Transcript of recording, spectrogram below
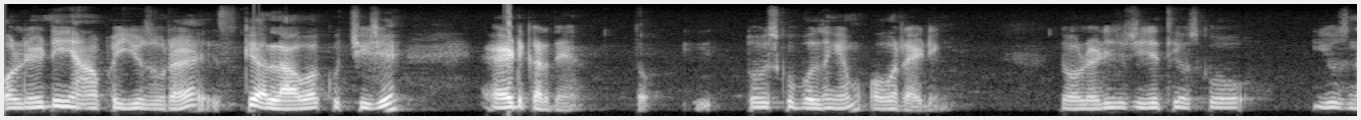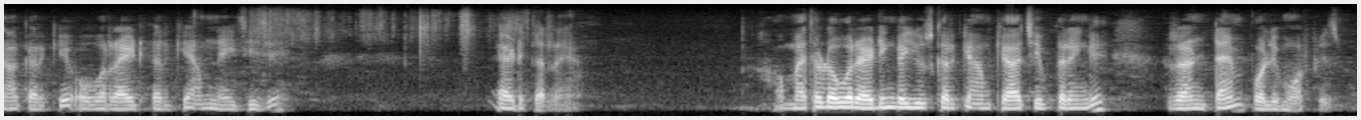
ऑलरेडी यहाँ पर यूज़ हो रहा है, इसके अलावा कुछ चीज़ें ऐड कर दें। तो इसको बोल देंगे हम ओवर राइडिंग जो ऑलरेडी जो चीज़ें थी उसको यूज़ ना करके ओवर राइड करके हम नई चीज़ें ऐड कर रहे हैं. और मेथड ओवर राइडिंग का यूज़ करके हम क्या अचीव करेंगे? रन टाइम पॉलीमॉर्फिज्म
